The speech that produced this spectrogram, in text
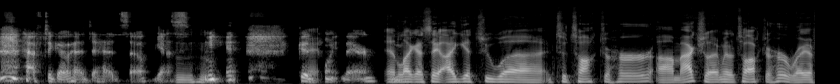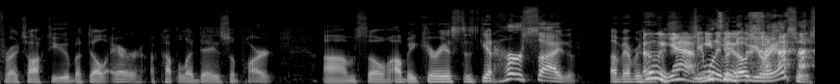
have to go head to head so yes mm-hmm. good point there and like i say i get to uh to talk to her um actually i'm going to talk to her right after i talk to you but they'll air a couple of days apart um, so I'll be curious to get her side of, of everything. Oh yeah, she won't too. even know your answers.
